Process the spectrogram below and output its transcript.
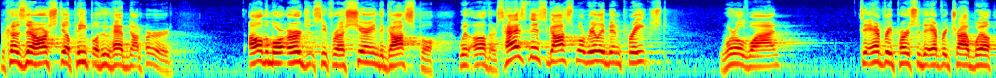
Because there are still people who have not heard. All the more urgency for us sharing the gospel with others. Has this gospel really been preached? worldwide, to every person, to every tribe? Well,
